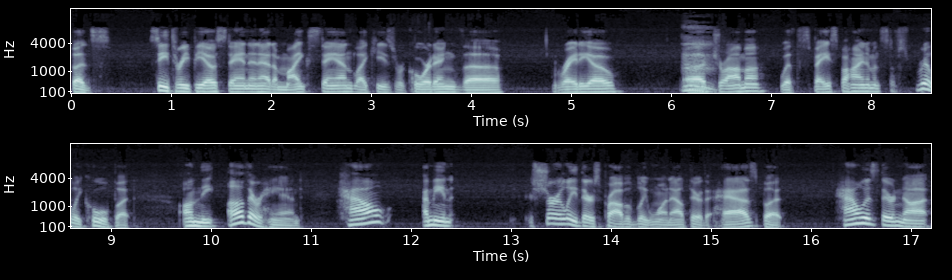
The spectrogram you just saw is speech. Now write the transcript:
but c3po standing at a mic stand like he's recording the radio uh, drama with space behind him and stuff. It's really cool but on the other hand how i mean surely there's probably one out there that has but how is there not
